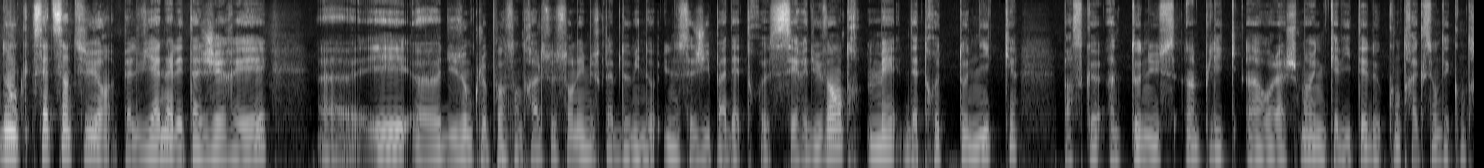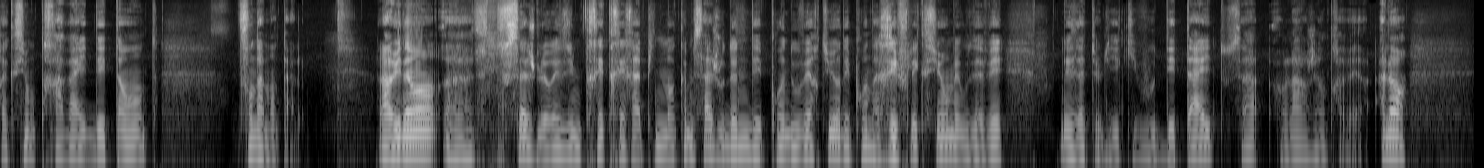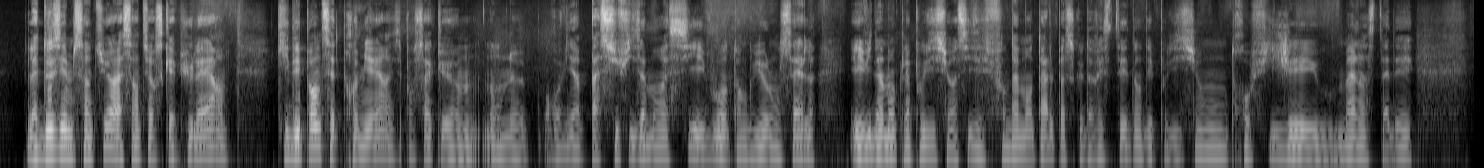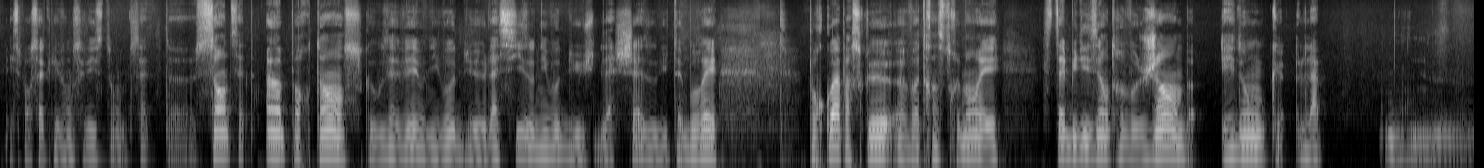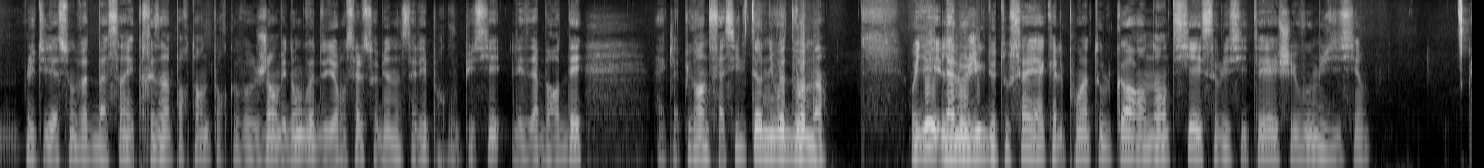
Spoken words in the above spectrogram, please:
Donc cette ceinture pelvienne, elle est à gérer. Euh, et euh, disons que le point central, ce sont les muscles abdominaux. Il ne s'agit pas d'être serré du ventre, mais d'être tonique, parce qu'un tonus implique un relâchement, une qualité de contraction, des contractions, travail, détente, fondamentale. Alors évidemment, euh, tout ça, je le résume très très rapidement comme ça. Je vous donne des points d'ouverture, des points de réflexion, mais vous avez les ateliers qui vous détaillent tout ça en large et en travers. Alors, la deuxième ceinture, la ceinture scapulaire, qui dépend de cette première, et c'est pour ça qu'on euh, ne revient pas suffisamment assis, et vous en tant que violoncelle, évidemment que la position assise est fondamentale, parce que de rester dans des positions trop figées ou mal installées, et c'est pour ça que les violoncellistes ont cette, euh, cette importance que vous avez au niveau de l'assise, au niveau de la chaise ou du tabouret. Pourquoi? Parce que euh, votre instrument est stabilisé entre vos jambes, et donc la l'utilisation de votre bassin est très importante pour que vos jambes et donc votre violoncelle soient bien installées pour que vous puissiez les aborder avec la plus grande facilité au niveau de vos mains. Vous voyez la logique de tout ça et à quel point tout le corps en entier est sollicité chez vous musiciens.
